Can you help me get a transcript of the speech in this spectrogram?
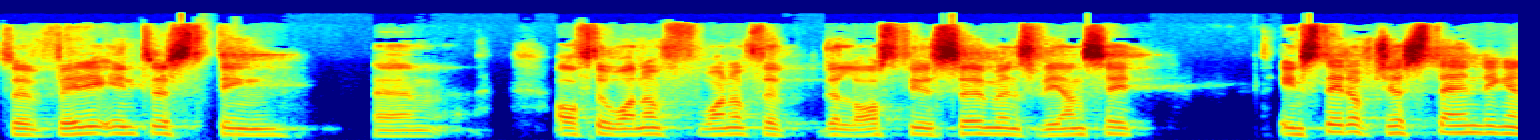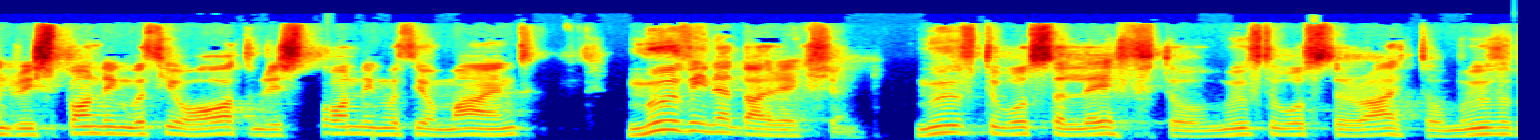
So very interesting. Um, after one of one of the, the last few sermons, Vian said, instead of just standing and responding with your heart and responding with your mind, move in a direction. Move towards the left or move towards the right or move,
